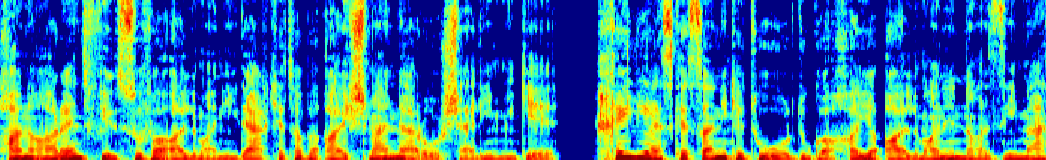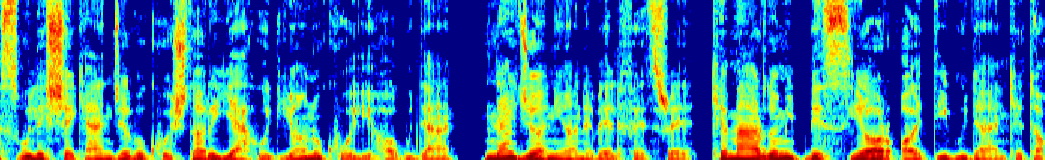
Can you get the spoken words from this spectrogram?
هانا آرنت فیلسوف آلمانی در کتاب آیشمن در اورشلیم میگه خیلی از کسانی که تو اردوگاه های آلمان نازی مسئول شکنجه و کشتار یهودیان و کولی ها بودن نه جانیان بلفتره که مردمی بسیار عادی بودند که تا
